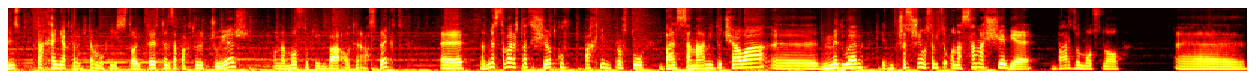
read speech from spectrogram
więc ta chemia, która gdzieś tam obok niej stoi, to jest ten zapach, który czujesz. Ona mocno tutaj dba o ten aspekt. E, natomiast cała reszta tych środków pachnie po prostu balsamami do ciała, e, mydłem, jakby przestrzenią osobistą. Ona sama siebie bardzo mocno e,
